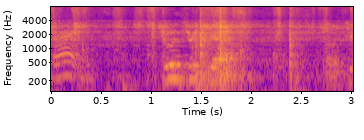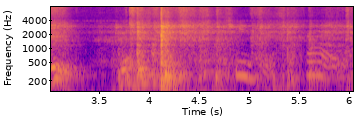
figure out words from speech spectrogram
Christ. Two and three jabs. So two. Two and three. Jesus Christ.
